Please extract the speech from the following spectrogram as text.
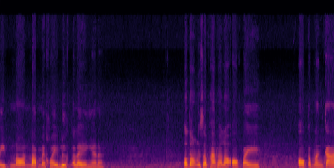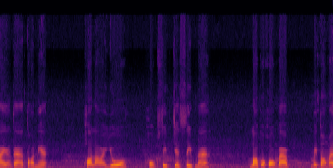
นิท นอนหลับไม่ค่อยลึกอะไรอย่างเงี้ยนะเราต้องนึกสภาพถ้าเราออกไปออกกำลังกายตั้งแต่ตอนเนี้ย พอเราอายุหกสิบเจ็ดสิบนะ เราก็คงแบบไม่ต้องมา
